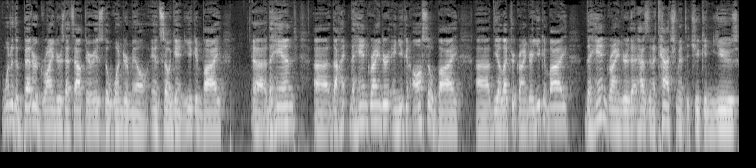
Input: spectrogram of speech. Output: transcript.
One of the better grinders that's out there is the Wonder Mill, and so again, you can buy uh, the hand uh, the the hand grinder, and you can also buy uh, the electric grinder. You can buy the hand grinder that has an attachment that you can use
